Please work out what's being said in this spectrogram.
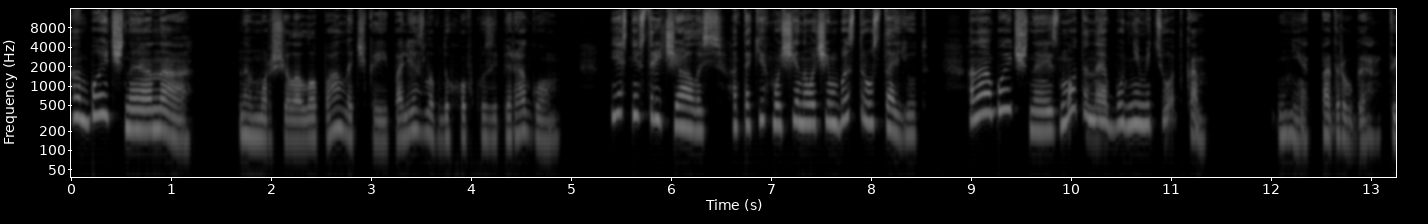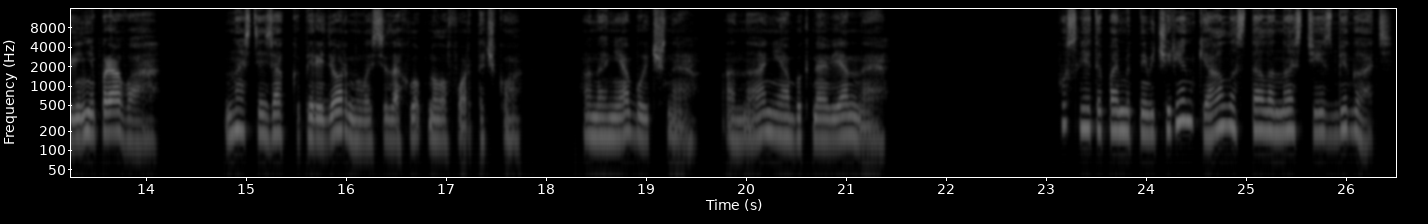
«Обычная она!» Наморщила лоб Аллочка и полезла в духовку за пирогом. «Я с ней встречалась. От таких мужчин очень быстро устают. Она обычная, измотанная буднями тетка. «Нет, подруга, ты не права». Настя зябко передернулась и захлопнула форточку. «Она необычная, она необыкновенная». После этой памятной вечеринки Алла стала Настю избегать.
